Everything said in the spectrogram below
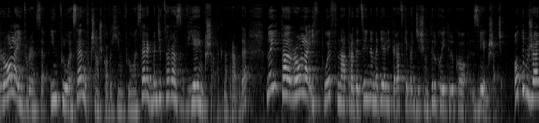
rola influencer- influencerów książkowych influencerek będzie coraz większa tak naprawdę. No i ta rola i wpływ na tradycyjne media literackie będzie się tylko i tylko zwiększać. O tym, że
